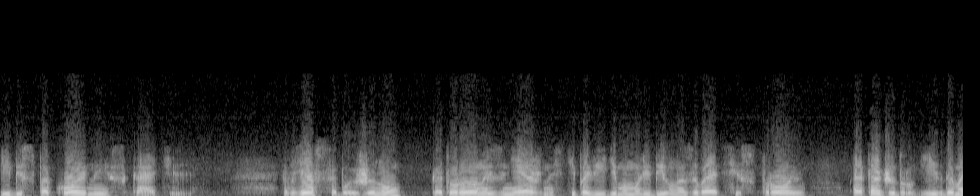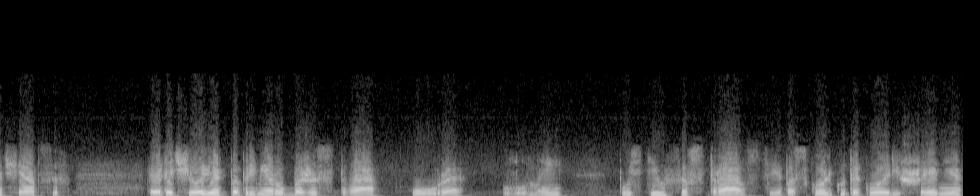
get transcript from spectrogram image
и беспокойный искатель. Взяв с собой жену, которую он из нежности, по-видимому, любил называть сестрою, а также других домочадцев, этот человек, по примеру божества Ура, Луны, пустился в странствие, поскольку такое решение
